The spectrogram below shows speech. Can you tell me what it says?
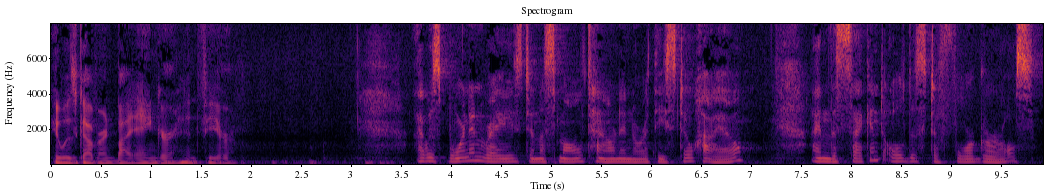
it was governed by anger and fear. I was born and raised in a small town in northeast Ohio. I'm the second oldest of four girls.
